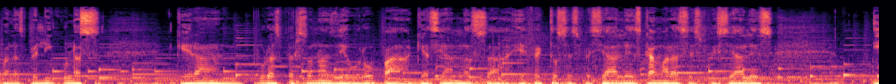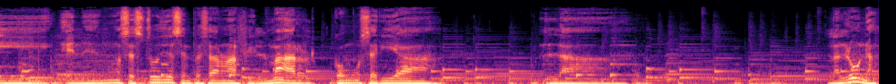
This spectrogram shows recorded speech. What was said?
para las películas que eran puras personas de Europa que hacían los ah, efectos especiales, cámaras especiales y en, unos estudios empezaron a filmar cómo sería la la luna,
